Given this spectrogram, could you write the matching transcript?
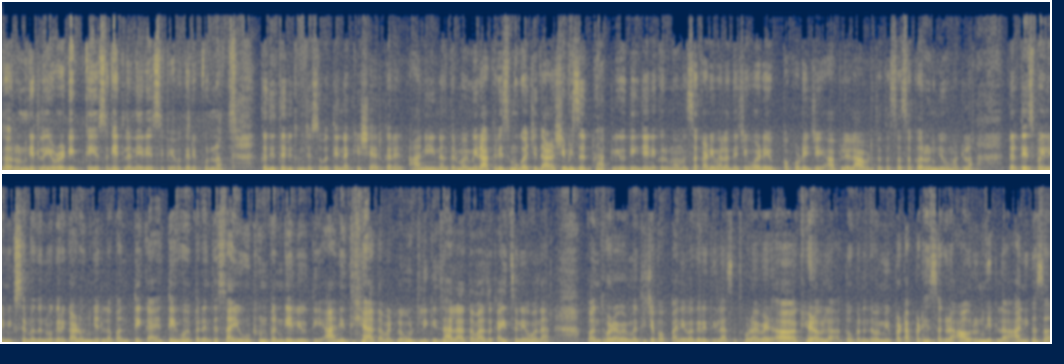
घरून घेतलं. एवढं डीप काही असं घेतलं नाही रेसिपी वगैरे पूर्ण. कधीतरी तुमच्यासोबत ते नक्की शेअर करेल. आणि नंतर मग मी रात्रीच मुगाची डाळ अशी भिजत घातली होती जेणेकरून मग सकाळी मला त्याचे वडे पकोडे जे आपल्याला आवडतात तसं असं करून घेऊ म्हटलं. तर तेच पहिले मिक्सरमधून वगैरे काढून घेतलं. पण ते काय ते होईपर्यंत साई उठून पण गेली होती आणि ती आता म्हटलं उठली की झालं आता माझं काहीच नाही होणार. पण थोड्या वेळ मग तिच्या पप्पानी वगैरे तिला असं थोडा वेळ खेळवलं. तोपर्यंत मग मी पटापट हे सगळं आवरून घेतलं. आणि कसं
